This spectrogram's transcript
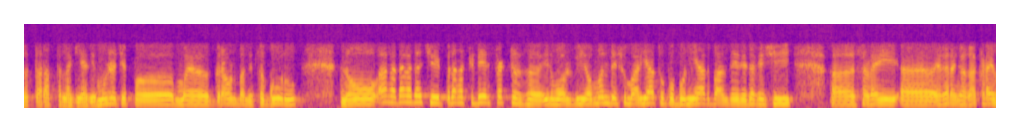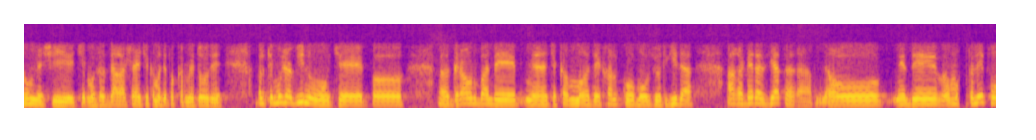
به طرف ته لګیا دي موږ چې په ګراوند باندې څه ګورو نو هغه دغه ده چې په دغه کې ډیر فیکټرز انوالو وي او من د شماریاتو په بنیاد باندې د دغه شي سړی هغه رنګ هغه کړای هم نشي چې موږ دغه شای چې کوم د په کمیدو دي بلکې موږ وینو چې په ګراوند باندې چې کوم د خلکو موجودګي ده هغه ډیره زیاته ده او د مختلفو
